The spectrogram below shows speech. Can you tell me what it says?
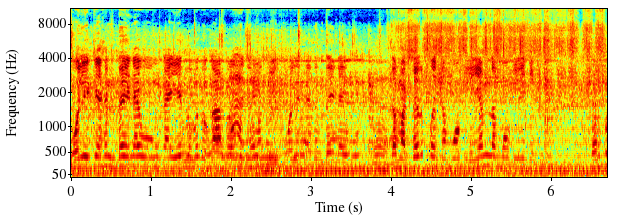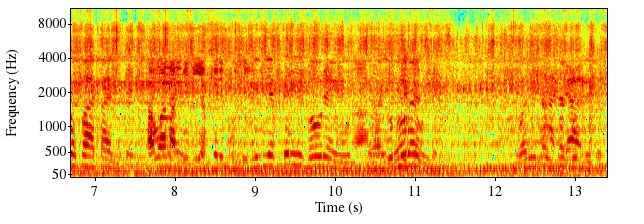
પોલીસ સ્ટેશન દઈને આવ્યું હું કાંઈ એટલું બધું કામ નથી મને પોલીસ સ્ટેશન દઈને આવ્યું તમારા સરપંચ મોકલી એમને મોકલી સરપંચ પાસે કાંઈ નથી હવાના પીડીએફ કરી પૂછી PDF કરી ગૌરવ જોવડાવ્યું છે. ઓરિજિનલ છે ડુપ્લિકેટ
